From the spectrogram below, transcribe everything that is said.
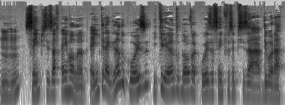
Uhum, sem precisar ficar enrolando. É entregando coisa e criando nova coisa sem você precisar demorar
